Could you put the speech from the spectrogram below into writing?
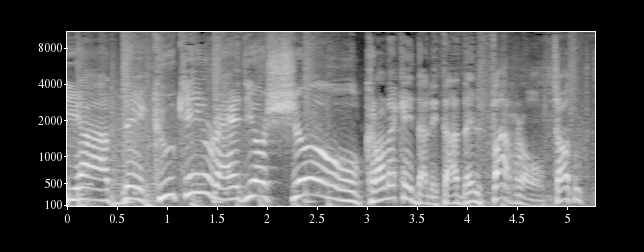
Benvenuti a The Cooking Radio Show, cronache dall'età del farro. Ciao a tutti.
